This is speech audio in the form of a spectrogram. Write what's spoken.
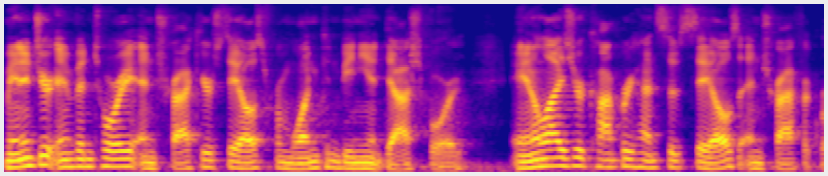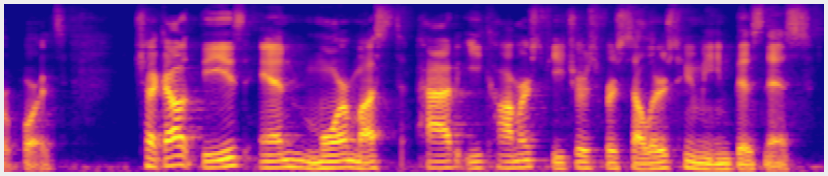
Manage your inventory and track your sales from one convenient dashboard. Analyze your comprehensive sales and traffic reports. Check out these and more must have e commerce features for sellers who mean business.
